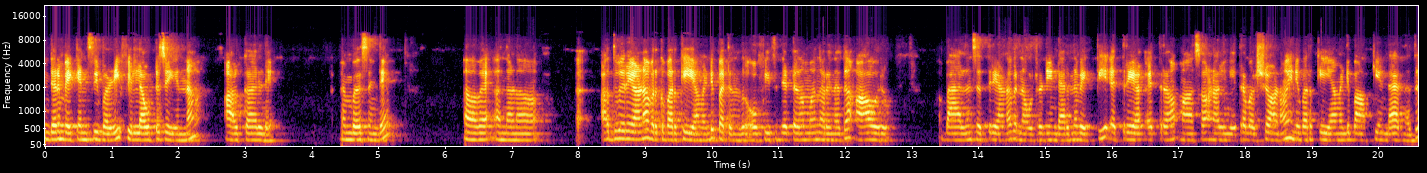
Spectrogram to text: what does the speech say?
ഇന്ററിം വേക്കൻസി വഴി ഫിൽ ഔട്ട് ചെയ്യുന്ന ആൾക്കാരുടെ മെമ്പേഴ്സിന്റെ എന്താണ് അതുവരെയാണ് അവർക്ക് വർക്ക് ചെയ്യാൻ വേണ്ടി പറ്റുന്നത്. ഓഫീസിന്റെ ടേം എന്ന് പറയുന്നത് ആ ഒരു ബാലൻസ് എത്രയാണ്? പിന്നെ ഓൾറെഡി ഉണ്ടായിരുന്ന വ്യക്തി എത്ര എത്ര മാസമാണോ അല്ലെങ്കിൽ എത്ര വർഷമാണോ ഇനി വർക്ക് ചെയ്യാൻ വേണ്ടി ബാക്കി ഉണ്ടായിരുന്നത്?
